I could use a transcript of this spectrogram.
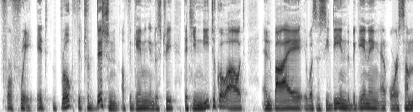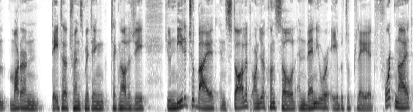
for free. It broke the tradition of the gaming industry that you need to go out and buy, it was a CD in the beginning or some modern data transmitting technology. You needed to buy it, install it on your console, and then you were able to play it. Fortnite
